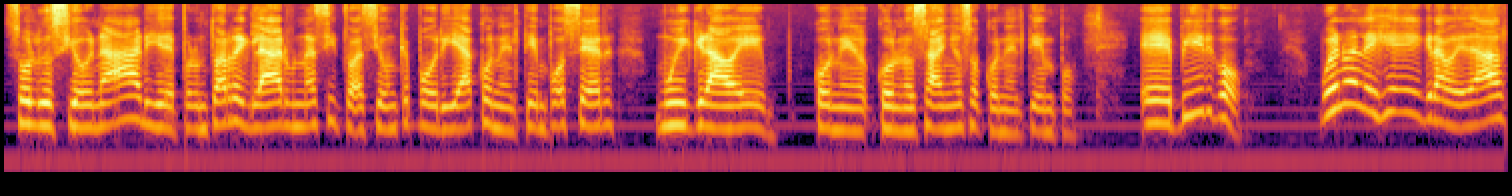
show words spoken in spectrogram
solucionar y de pronto arreglar una situación que podría con el tiempo ser muy grave con, con los años o con el tiempo. Eh, Virgo, bueno, el eje de gravedad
